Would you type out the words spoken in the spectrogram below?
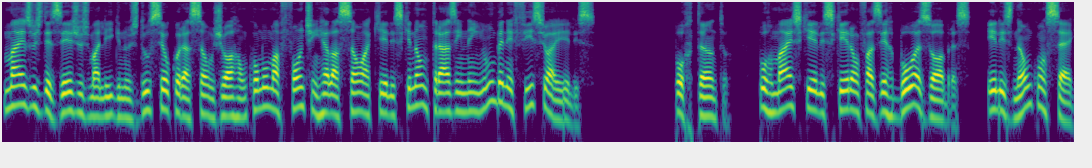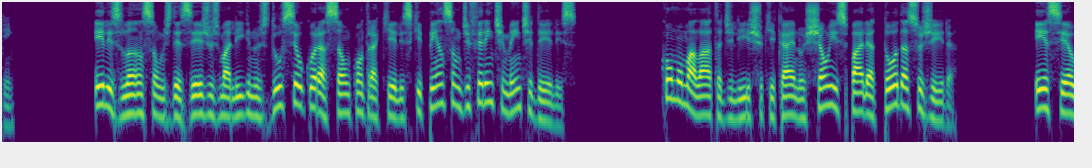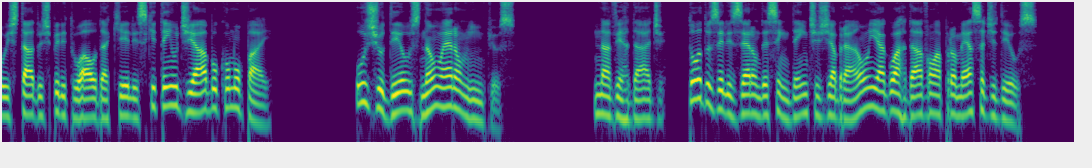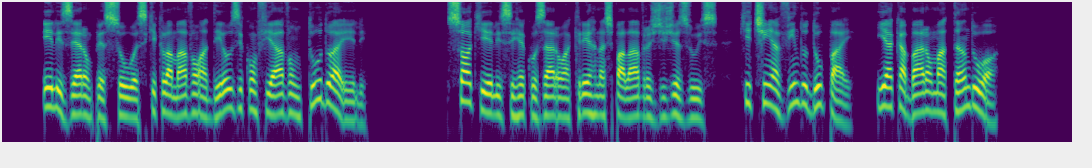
Mas os desejos malignos do seu coração jorram como uma fonte em relação àqueles que não trazem nenhum benefício a eles. Portanto, por mais que eles queiram fazer boas obras, eles não conseguem. Eles lançam os desejos malignos do seu coração contra aqueles que pensam diferentemente deles. Como uma lata de lixo que cai no chão e espalha toda a sujeira. Esse é o estado espiritual daqueles que têm o diabo como pai. Os judeus não eram ímpios. Na verdade, todos eles eram descendentes de Abraão e aguardavam a promessa de Deus. Eles eram pessoas que clamavam a Deus e confiavam tudo a Ele. Só que eles se recusaram a crer nas palavras de Jesus, que tinha vindo do Pai, e acabaram matando-o.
